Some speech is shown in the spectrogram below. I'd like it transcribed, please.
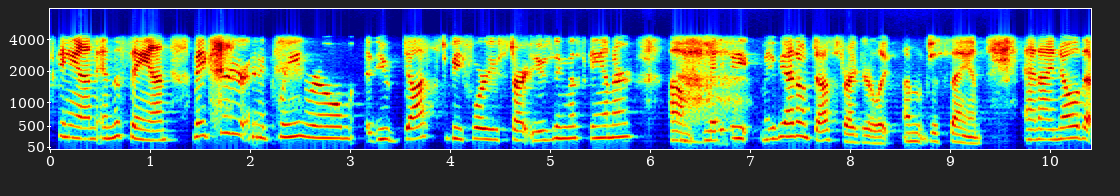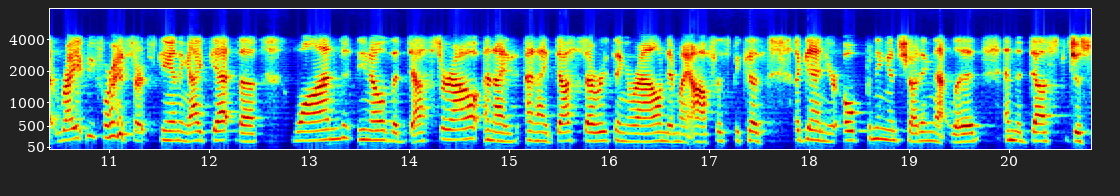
scan in the sand. Make sure you're in a clean room. You dust before you start using the scanner. Um, maybe maybe I don't dust regularly. I'm just saying. And I know that right before I start scanning, I get the wand, you know, the duster out, and I and I dust everything around in my office because again, you're opening and shutting that lid, and the dust just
